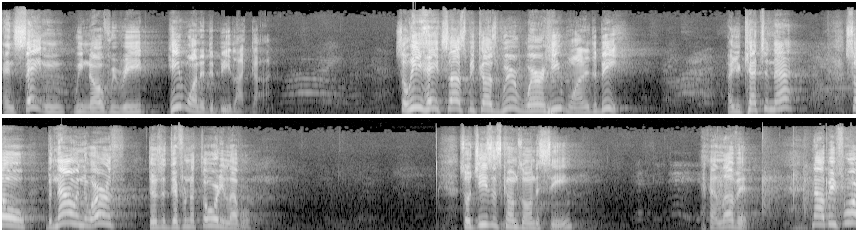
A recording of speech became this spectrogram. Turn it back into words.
And Satan, we know if we read, he wanted to be like God. So he hates us because we're where he wanted to be. Are you catching that? So, but now in the earth, there's a different authority level. So Jesus comes on the scene. I love it. Now, before,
